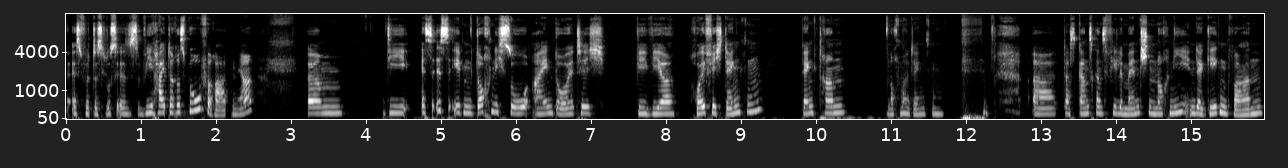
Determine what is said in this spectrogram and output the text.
es wird das lustig, es ist wie heiteres Berufe raten, ja. Ähm, die, es ist eben doch nicht so eindeutig, wie wir häufig denken. Denkt dran, nochmal denken, äh, dass ganz, ganz viele Menschen noch nie in der Gegend waren,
